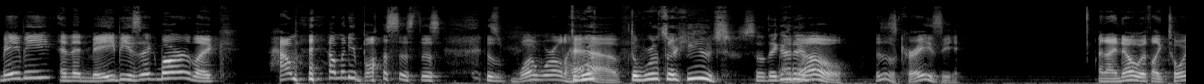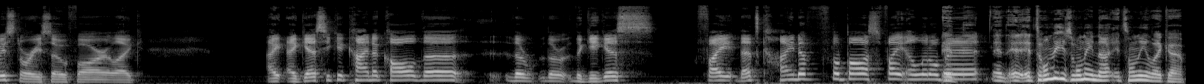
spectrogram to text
maybe, and then maybe Xigbar. Like, how many, how many bosses does does one world The wor- have? the worlds are huge, so they gotta. know this is crazy. And I know with like Toy Story so far, like I, I guess you could kind of call the the the the Gigas fight. That's kind of a boss fight a little bit. It, and it's only it's only not it's only like a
